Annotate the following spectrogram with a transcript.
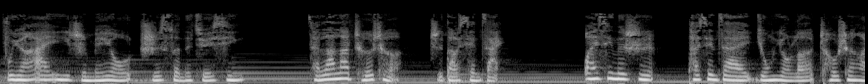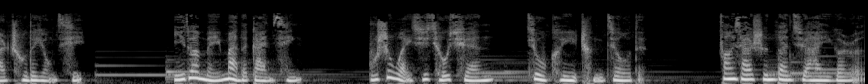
福原爱一直没有止损的决心，才拉拉扯扯，直到现在。万幸的是，她现在拥有了抽身而出的勇气。一段美满的感情，不是委曲求全就可以成就的。放下身段去爱一个人，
